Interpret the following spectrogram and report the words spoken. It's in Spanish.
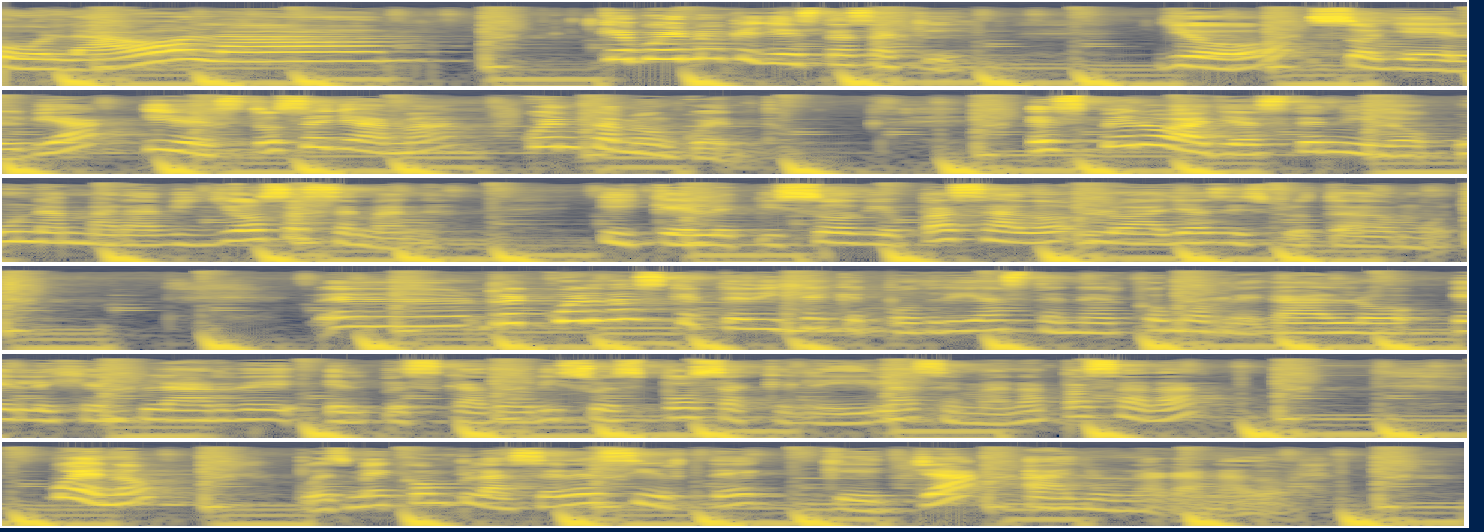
Hola, hola. Qué bueno que ya estás aquí. Yo soy Elvia y esto se llama Cuéntame un cuento. Espero hayas tenido una maravillosa semana y que el episodio pasado lo hayas disfrutado mucho. Eh, ¿Recuerdas que te dije que podrías tener como regalo el ejemplar de El pescador y su esposa que leí la semana pasada? Bueno, pues me complace decirte que ya hay una ganadora.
